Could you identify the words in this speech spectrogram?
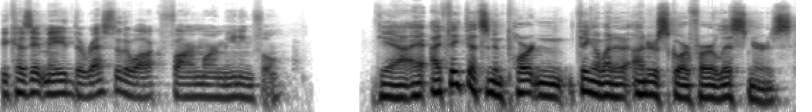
because it made the rest of the walk far more meaningful. Yeah, I, I think that's an important thing I want to underscore for our listeners.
